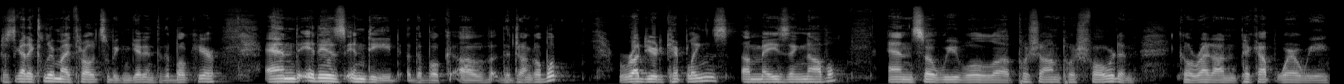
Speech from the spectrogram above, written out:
just got to clear my throat so we can get into the book here. And it is indeed the book of The Jungle Book, Rudyard Kipling's amazing novel. And so we will uh, push on, push forward, and go right on and pick up where we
